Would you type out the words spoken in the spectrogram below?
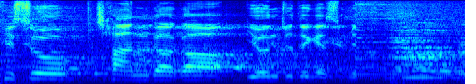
피수 찬가가 연주되겠습니다.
